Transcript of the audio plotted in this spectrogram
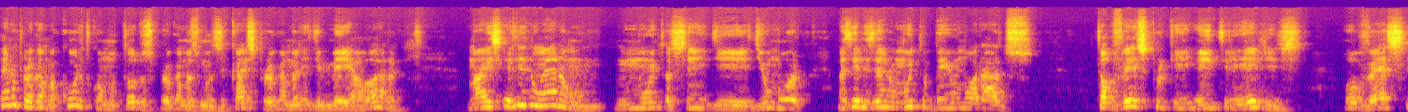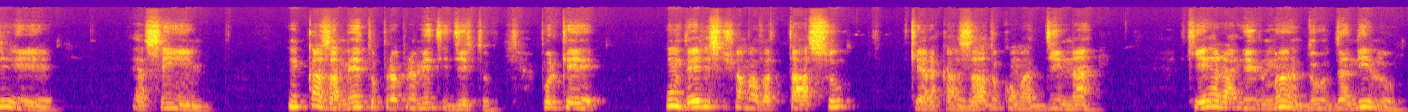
era um programa curto, como todos os programas musicais, programa ali de meia hora, mas eles não eram muito assim de, de humor mas eles eram muito bem humorados. Talvez porque entre eles houvesse assim um casamento propriamente dito, porque um deles se chamava Tasso, que era casado com a Dina, que era irmã do Danilo,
